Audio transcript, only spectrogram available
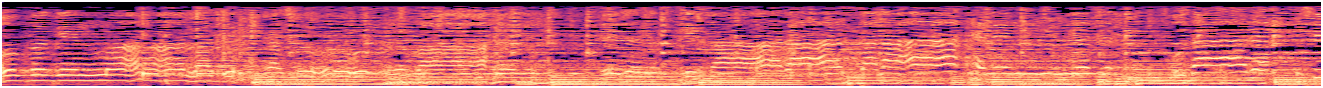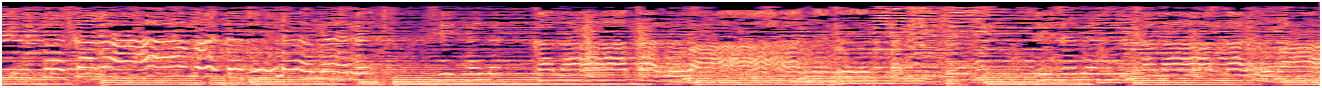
ඔබගෙන් මාලද යසෝ ප්‍රවාහය දෙරන සිතාරා දලා හැලෙන්නට උදාර සිහල කලා කරුවානනේ සිහල කලා කරුවානනේ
